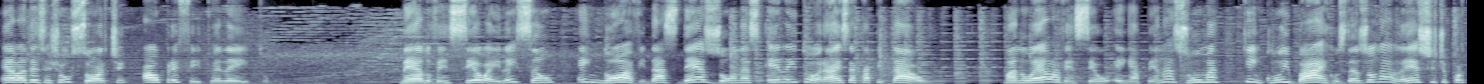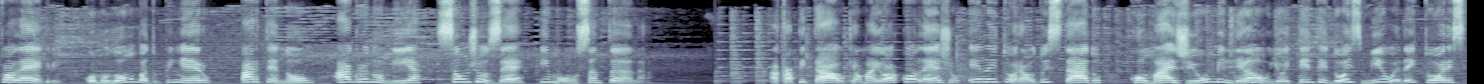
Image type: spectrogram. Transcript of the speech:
ela desejou sorte ao prefeito eleito. Melo venceu a eleição em nove das dez zonas eleitorais da capital, Manuela venceu em apenas uma, que inclui bairros da zona leste de Porto Alegre, como Lomba do Pinheiro, Partenon, Agronomia, São José e Morro Santana. A capital, que é o maior colégio eleitoral do estado, com mais de 1 milhão e 82 mil eleitores,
